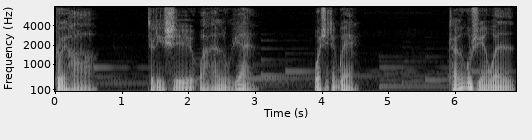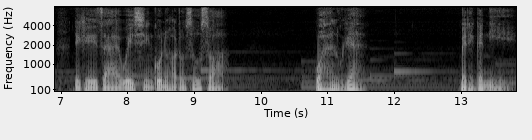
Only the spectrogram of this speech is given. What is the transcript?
各位好，这里是晚安龙院，我是珍贵。查看故事原文，你可以在微信公众号中搜索“晚安龙院”，每天跟你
